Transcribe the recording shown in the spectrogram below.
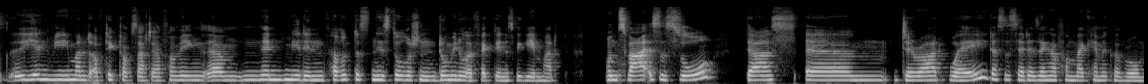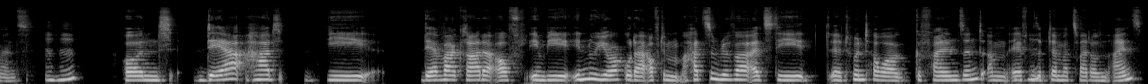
irgendwie jemand auf TikTok sagt, ja, von wegen, ähm, nennt mir den verrücktesten historischen Dominoeffekt, den es gegeben hat. Und zwar ist es so, dass ähm, Gerard Way, das ist ja der Sänger von My Chemical Romance, mhm. und der hat die der war gerade auf irgendwie in New York oder auf dem Hudson River, als die äh, Twin Tower gefallen sind am 11. Mhm. September 2001.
